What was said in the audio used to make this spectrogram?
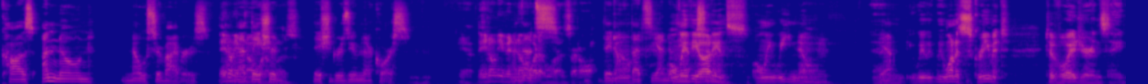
cause unknown, no survivors, They don't and even that know they what should it was. they should resume their course. Yeah, they don't even And know what it was at all. They don't. No. That's the end. of it. Only the episode. audience, only we know. Mhm. And Yeah. we we want to scream it to Voyager and say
